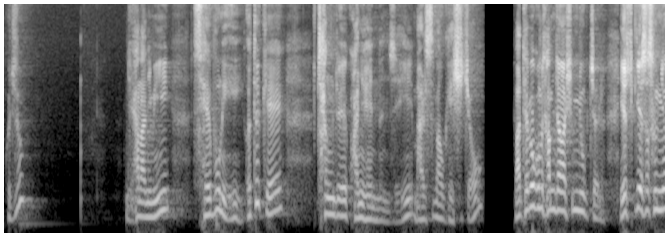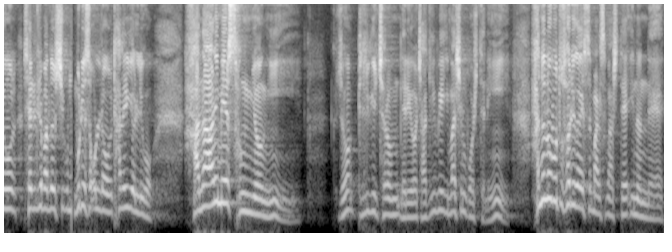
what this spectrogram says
그죠? 하나님이 세 분이 어떻게 창조에 관여했는지 말씀하고 계시죠. 마태복음 3장 16절 예수께서 성령을 세례를 받으시고 물에서 올라올 타들이 열리고 하나님의 성령이 그죠? 비둘기처럼 내려 자기 위에 임하심을 보시더니 하늘로부터 소리가 있어 말씀하시되 이는 내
